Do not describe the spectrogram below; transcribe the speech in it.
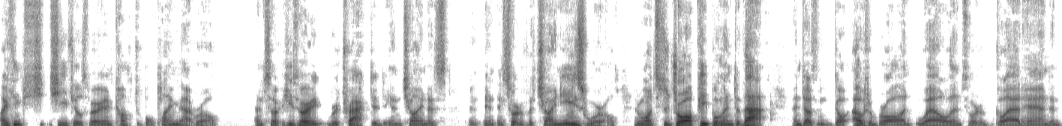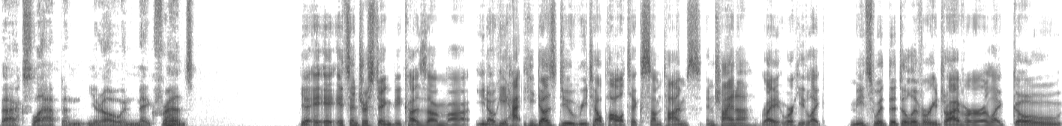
I think Xi, Xi feels very uncomfortable playing that role, and so he's very retracted in China's in, in sort of the Chinese world and wants to draw people into that and doesn't go out abroad well and sort of glad hand and backslap and you know and make friends. Yeah, it, it's interesting because um, uh, you know, he ha- he does do retail politics sometimes in China, right? Where he like meets with the delivery driver or like go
